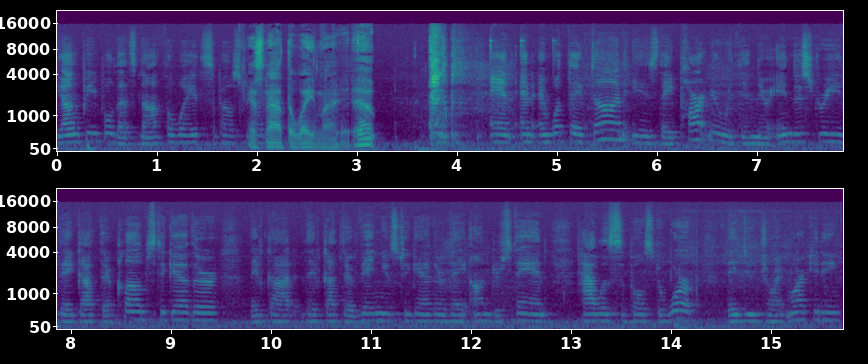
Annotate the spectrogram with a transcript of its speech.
young people, that's not the way it's supposed to be. It's go down. not the way, man. Yep. and, and and what they've done is they partner within their industry. They got their clubs together. They've got they've got their venues together. They understand how it's supposed to work. They do joint marketing.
